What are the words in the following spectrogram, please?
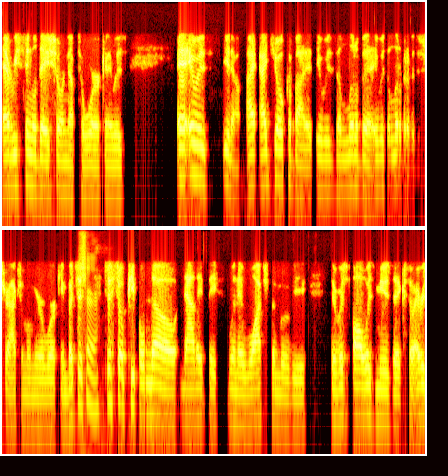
every single day showing up to work and it was it, it was you know, I, I joke about it. It was a little bit, it was a little bit of a distraction when we were working, but just, sure. just so people know now they, they, when they watch the movie, there was always music. So every,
